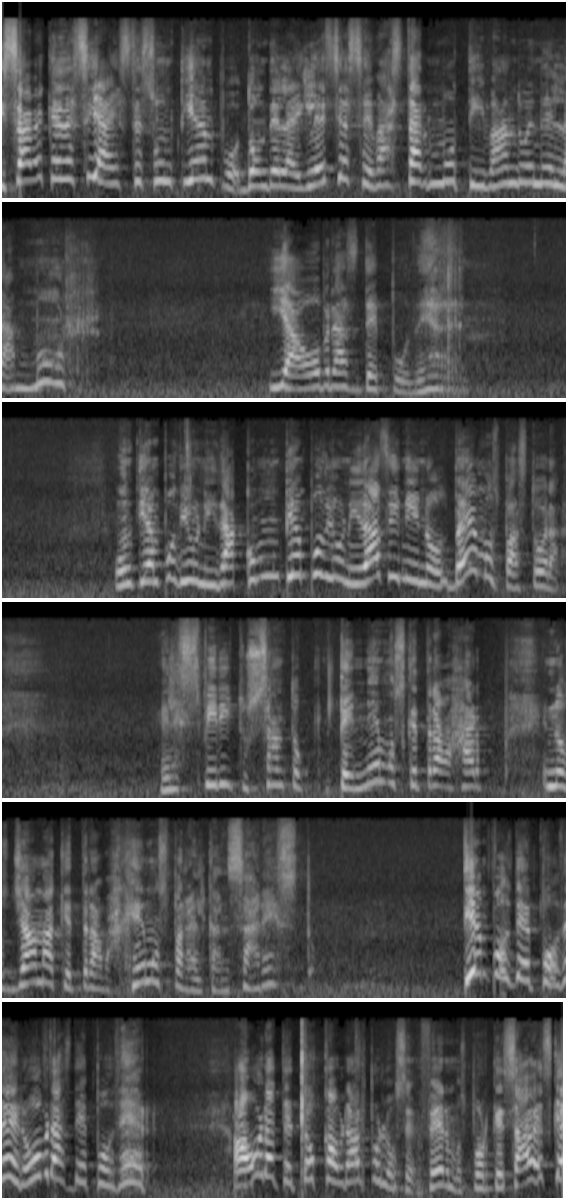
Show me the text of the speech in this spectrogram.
Y sabe que decía, este es un tiempo donde la iglesia se va a estar motivando en el amor y a obras de poder. Un tiempo de unidad, como un tiempo de unidad si ni nos vemos, pastora. El Espíritu Santo tenemos que trabajar, nos llama a que trabajemos para alcanzar esto. Tiempos de poder, obras de poder. Ahora te toca orar por los enfermos, porque sabes que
